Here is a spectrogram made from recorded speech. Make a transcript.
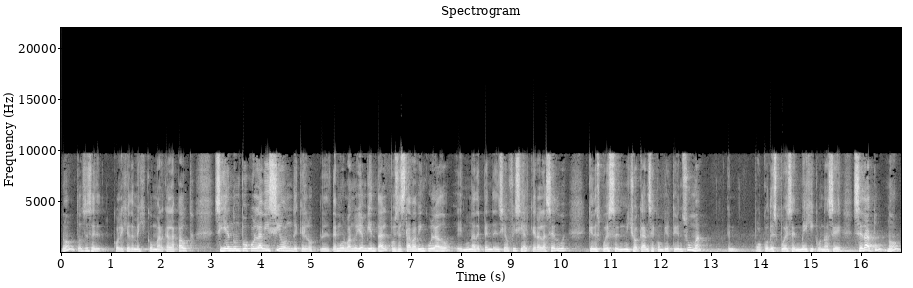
¿No? Entonces el Colegio de México marca la pauta, siguiendo un poco la visión de que el tema urbano y ambiental pues estaba vinculado en una dependencia oficial que era la CEDUE, que después en Michoacán se convirtió en SUMA, poco después en México nace SEDATU, ¿no?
